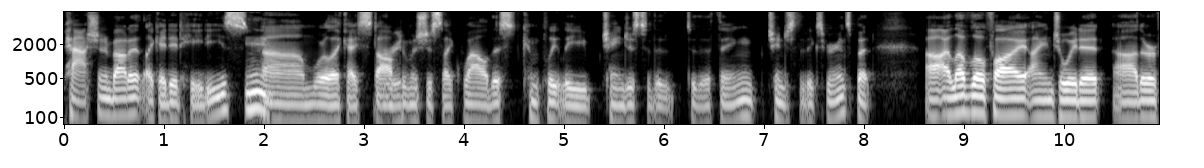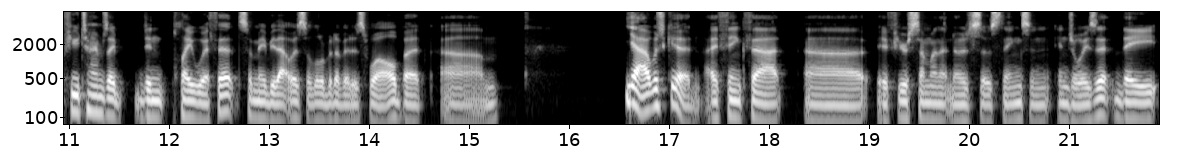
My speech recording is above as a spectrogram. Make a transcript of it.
passionate about it like I did Hades, Mm. um, where like I stopped Agreed. and was just like, wow, this completely changes to the to the thing, changes to the experience. But uh, I love lo-fi. I enjoyed it. Uh, there were a few times I didn't play with it, so maybe that was a little bit of it as well. But um, yeah, it was good. I think that uh, if you're someone that knows those things and enjoys it, they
